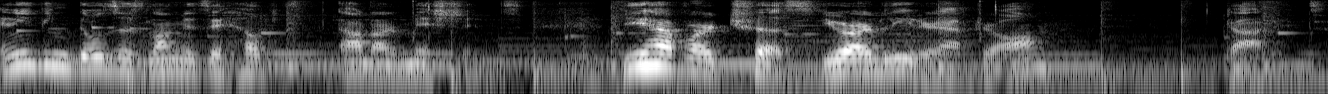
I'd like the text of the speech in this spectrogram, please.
Anything goes as long as it helps out our missions. You have our trust. You're our leader, after all. Got it.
